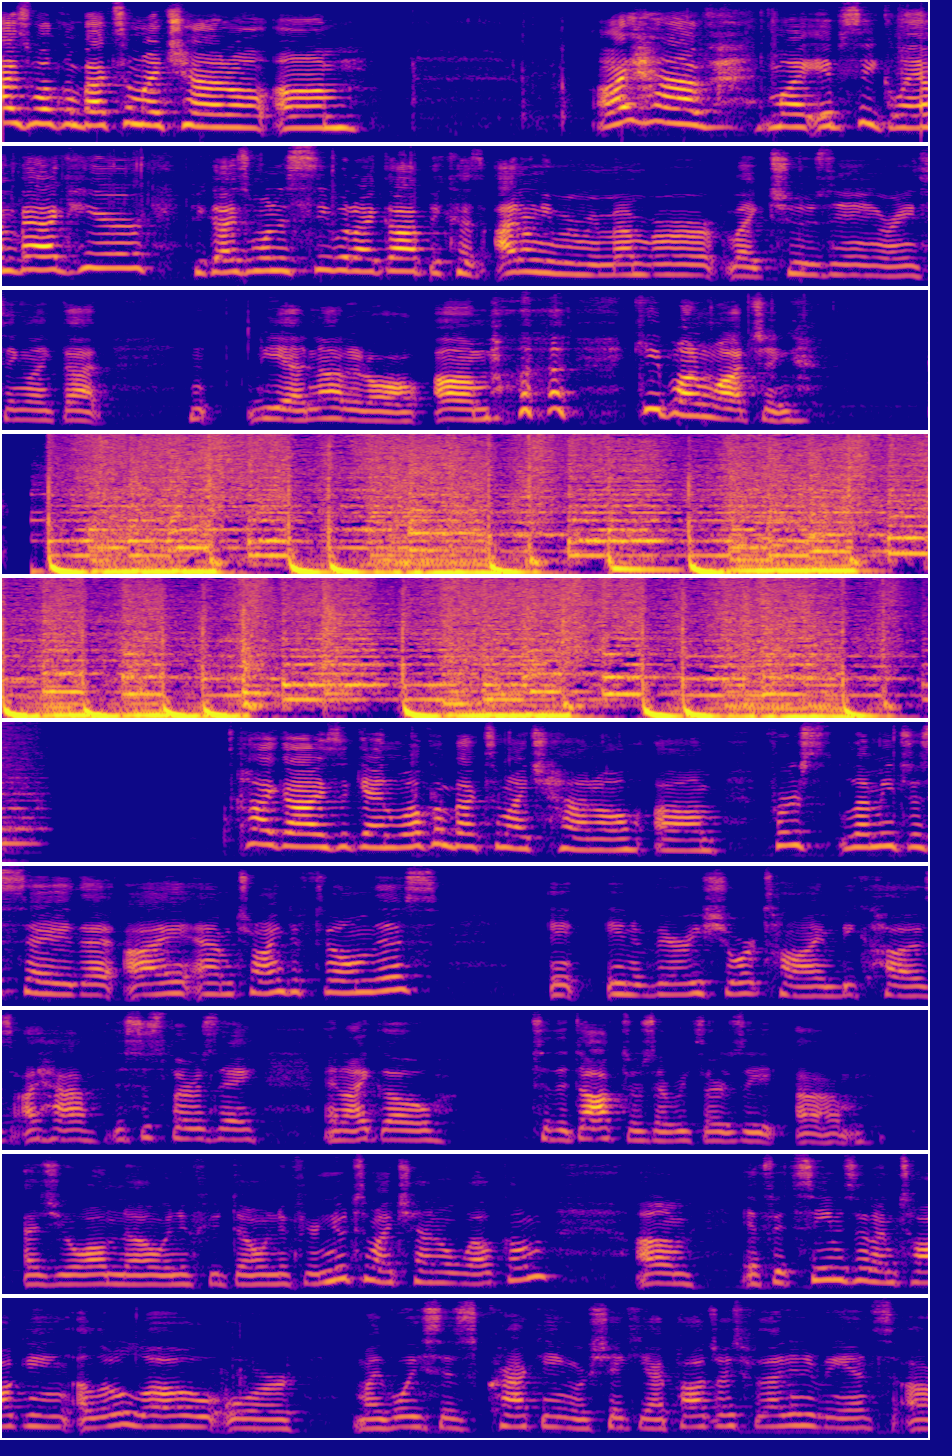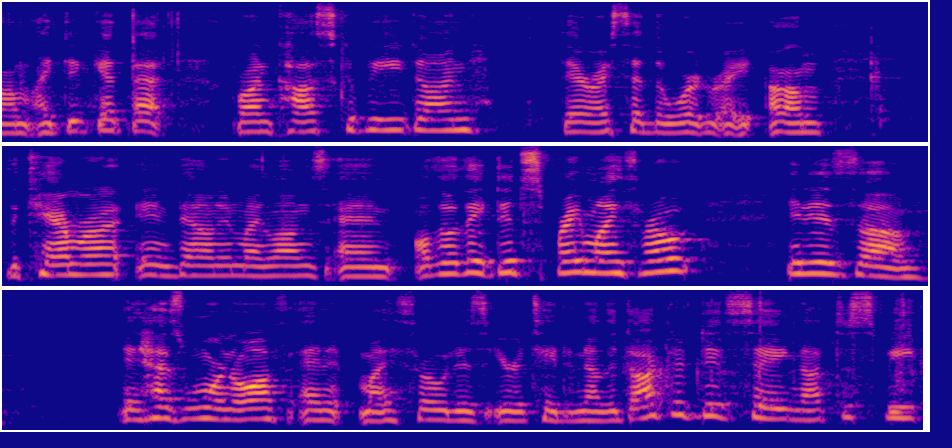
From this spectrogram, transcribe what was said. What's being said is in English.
guys, welcome back to my channel. Um, I have my Ipsy Glam Bag here. If you guys want to see what I got, because I don't even remember like choosing or anything like that. N yeah, not at all. Um, keep on watching. Hi guys, again, welcome back to my channel. Um, first, let me just say that I am trying to film this in, in, a very short time because I have, this is Thursday, and I go to the doctors every Thursday, um, as you all know, and if you don't, if you're new to my channel, welcome. Um, if it seems that I'm talking a little low or my voice is cracking or shaky, I apologize for that in advance. Um, I did get that bronchoscopy done. There, I said the word right. The camera in down in my lungs and although they did spray my throat it is um, it has worn off and it, my throat is irritated now the doctor did say not to speak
